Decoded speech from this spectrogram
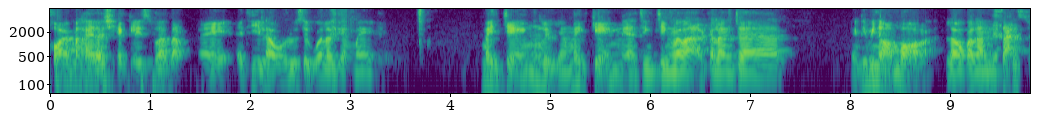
คอยมาให้เราเช็คลิสต์ว่าแบบไอ้ไอ้ที่เรารู้สึกว่าเรายังไม่ไม่เจ๋งหรือยังไม่เก่งเนี่ย จริง ๆ เราอาจกำลังจะ อย่างที่พี่หนอมบอกอะเรากำลังสั่งส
